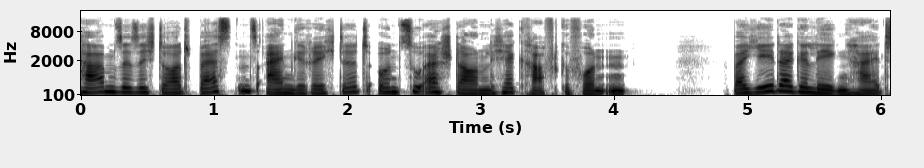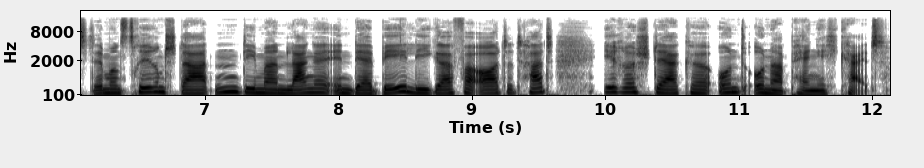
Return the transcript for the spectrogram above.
haben sie sich dort bestens eingerichtet und zu erstaunlicher Kraft gefunden. Bei jeder Gelegenheit demonstrieren Staaten, die man lange in der B-Liga verortet hat, ihre Stärke und Unabhängigkeit.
